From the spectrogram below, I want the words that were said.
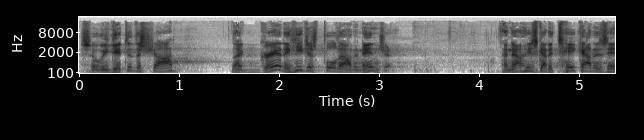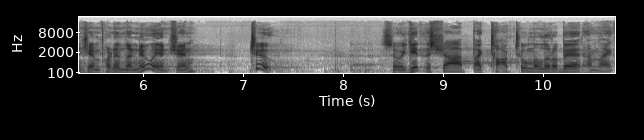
So we get to the shop. Like, granted, he just pulled out an engine. And now he's got to take out his engine and put in the new engine, too. So we get to the shop. I talk to him a little bit. I'm like,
